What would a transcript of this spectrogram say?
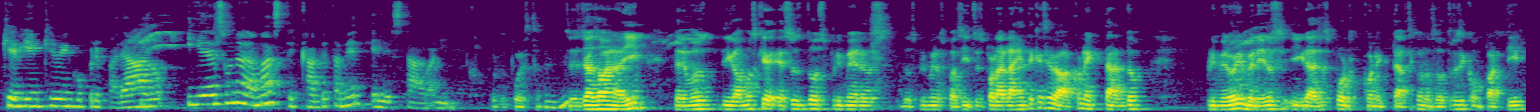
qué bien que vengo preparado y eso nada más te cambia también el estado anímico. Por supuesto. Ujú. Entonces ya saben ahí, tenemos digamos que esos dos primeros, dos primeros pasitos. Para la gente que se va conectando, primero bienvenidos y gracias por conectarse con nosotros y compartir.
